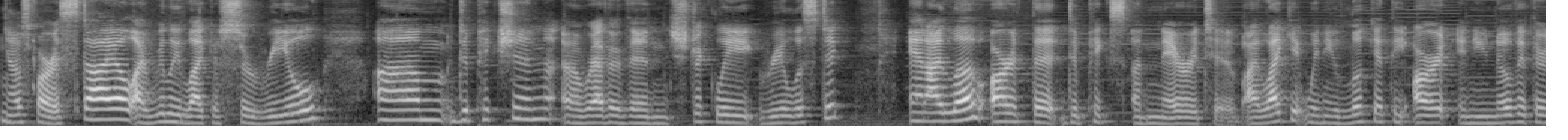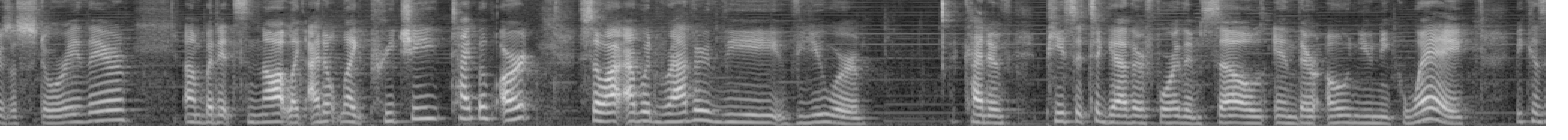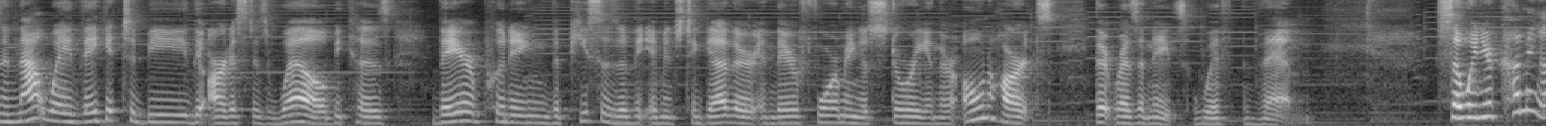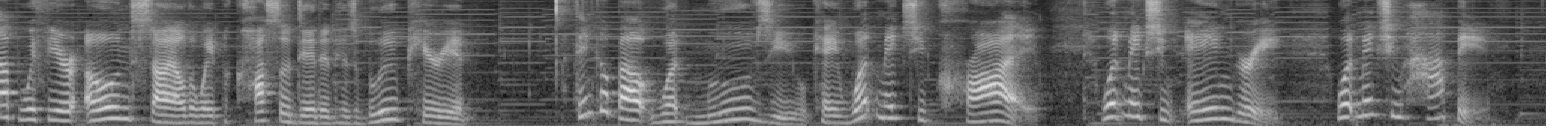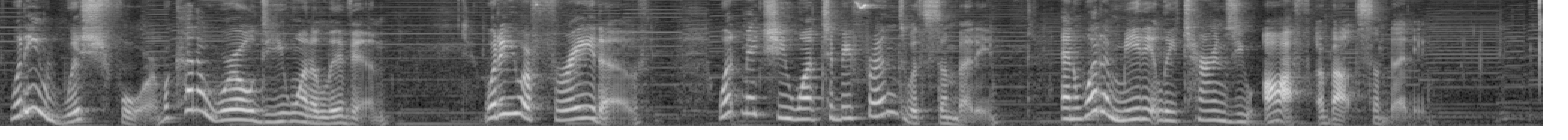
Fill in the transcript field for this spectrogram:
Now, as far as style, I really like a surreal um, depiction uh, rather than strictly realistic. And I love art that depicts a narrative. I like it when you look at the art and you know that there's a story there, um, but it's not like I don't like preachy type of art. So I, I would rather the viewer kind of piece it together for themselves in their own unique way, because in that way they get to be the artist as well, because they are putting the pieces of the image together and they're forming a story in their own hearts that resonates with them. So when you're coming up with your own style, the way Picasso did in his blue period, think about what moves you, okay? What makes you cry? What makes you angry? What makes you happy? What do you wish for? What kind of world do you want to live in? What are you afraid of? What makes you want to be friends with somebody? And what immediately turns you off about somebody?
